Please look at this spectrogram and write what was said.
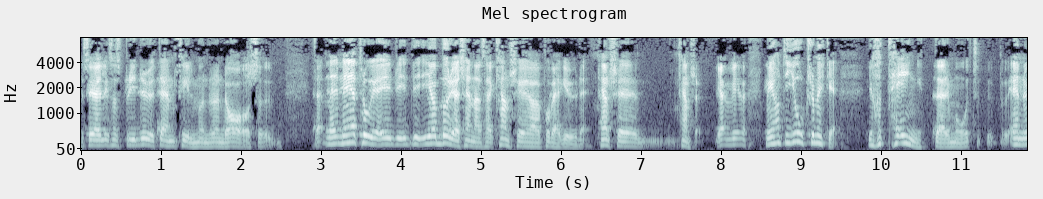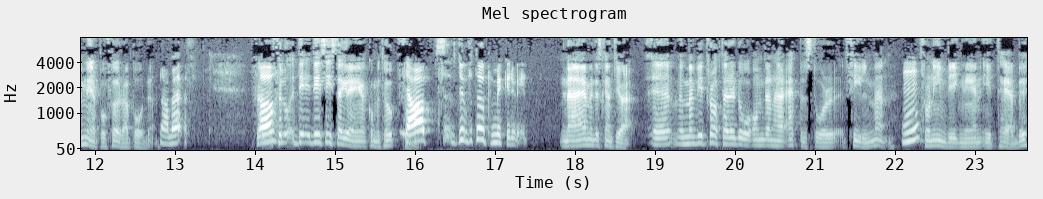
Så jag liksom sprider ut en film under en dag och så... Men, men jag tror jag, jag börjar känna så här, kanske är jag på väg ur det. Kanske, kanske. Jag, men jag har inte gjort så mycket. Jag har tänkt däremot, ännu mer på förra podden. Ja, men... För, Ja. Förlåt, det, det är sista grejen jag kommer ta upp. Ja, du får ta upp hur mycket du vill. Nej, men det ska jag inte göra. Eh, men vi pratade då om den här Apple Store-filmen Mm. från invigningen i Täby.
